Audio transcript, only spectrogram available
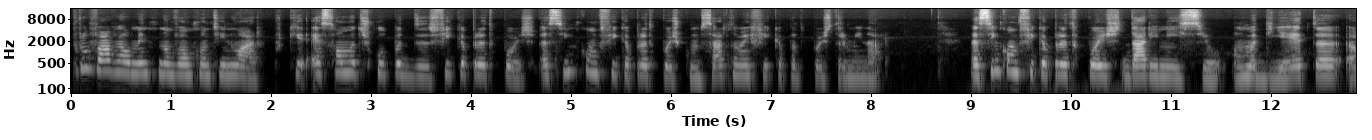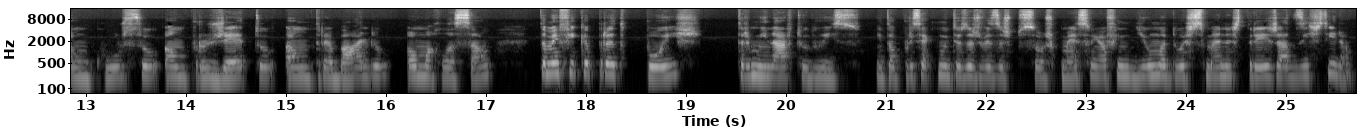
provavelmente não vão continuar, porque é só uma desculpa de fica para depois. Assim como fica para depois começar, também fica para depois terminar. Assim como fica para depois dar início a uma dieta, a um curso, a um projeto, a um trabalho, a uma relação, também fica para depois terminar tudo isso. Então, por isso é que muitas das vezes as pessoas começam e ao fim de uma, duas semanas, três já desistiram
